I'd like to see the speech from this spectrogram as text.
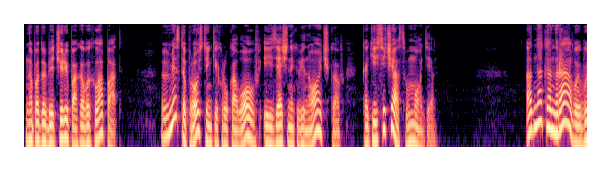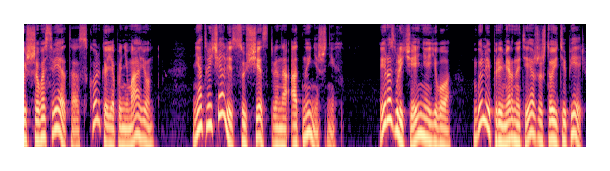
наподобие черепаховых лопат. Вместо простеньких рукавов и изящных веночков, какие сейчас в моде. Однако нравы высшего света, сколько я понимаю, не отличались существенно от нынешних, и развлечения его были примерно те же, что и теперь.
